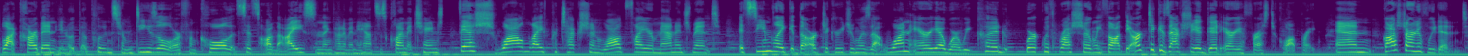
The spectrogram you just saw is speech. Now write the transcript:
black carbon, you know, the pollutants from diesel or from coal that sits on the ice and then kind of enhances climate change, fish, wildlife protection, wildfire management. It seemed like the Arctic region was that one area where we could work with Russia, and we thought the Arctic is actually a good area for us to cooperate. And gosh darn if we didn't.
